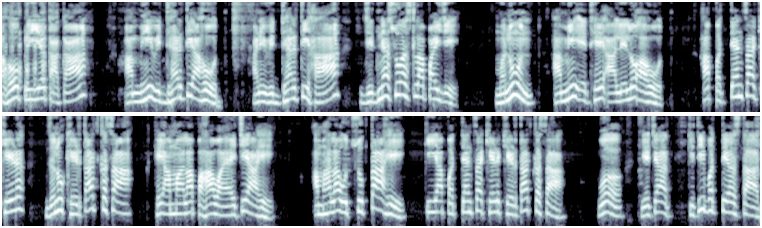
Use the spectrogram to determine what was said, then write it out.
अहो प्रिय काका आम्ही विद्यार्थी आहोत. आणि विद्यार्थी हा जिज्ञासू असला पाहिजे. म्हणून आम्ही येथे आलेलो आहोत. हा पत्त्यांचा खेळ जणू खेळतात कसा हे आम्हाला पहावायचे आहे. आम्हाला उत्सुकता आहे की या पत्त्यांचा खेळ खेळतात कसा व याच्यात किती पत्ते असतात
